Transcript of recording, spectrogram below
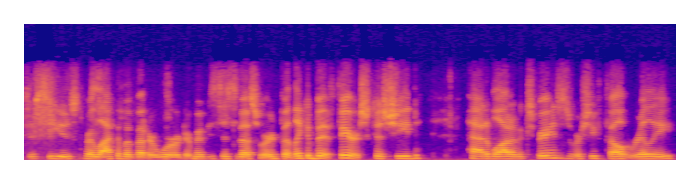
just to use for lack of a better word, or maybe this is the best word, but like a bit fierce because she'd had a lot of experiences where she felt really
